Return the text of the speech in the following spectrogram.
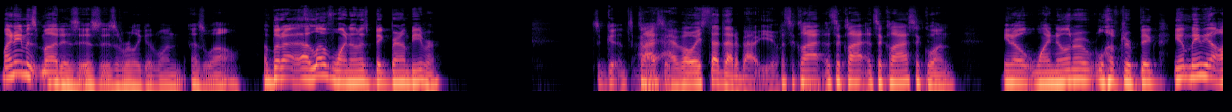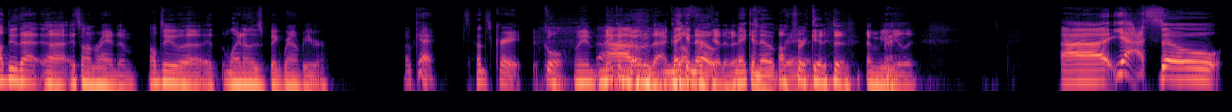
My name is Mud is is is a really good one as well. But I, I love Winona's Big Brown Beaver. It's a good, it's a I, classic. I've always said that about you. It's a cla- It's a cla- It's a classic one. You know, Winona loved her big. You know, maybe I'll do that. Uh, it's on random. I'll do uh, Winona's Big Brown Beaver. Okay, sounds great. Cool. I mean, make a Uh, note of that. make a I'll note. of it. Make a note, I'll Brandon. forget it immediately. Uh, yeah. So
